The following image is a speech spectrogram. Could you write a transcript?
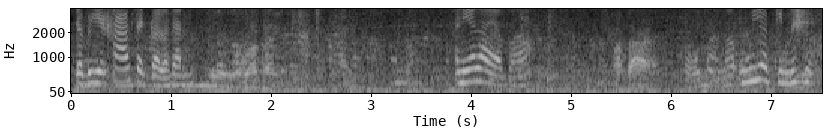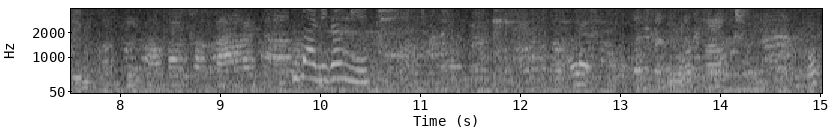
เดี๋ยวไปกินข้าวเสร็จก่อนแล้วกัน เออว่ากันอีกทีอันนี้อะไรอะป๊ามาได้โอ้หมาแล้วอุ้ยอยากกินเลยจิ้มที่บ้านนี้ก็มีอะไรโอ้โห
